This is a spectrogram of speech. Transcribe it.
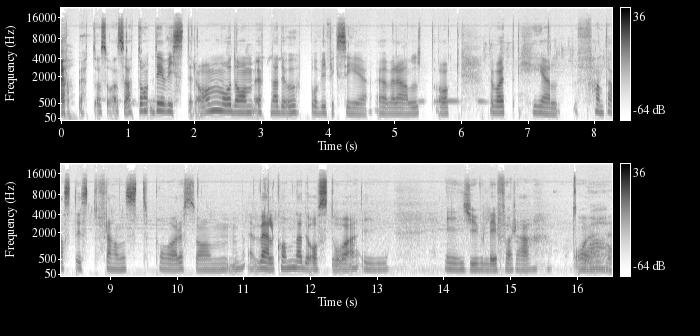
Ja. öppet. och så. Så att de, det visste de och de öppnade upp och vi fick se överallt. Och det var ett helt fantastiskt franskt par som välkomnade oss då i, i juli förra, och, Wow.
